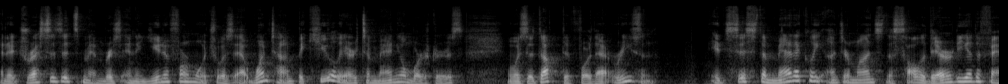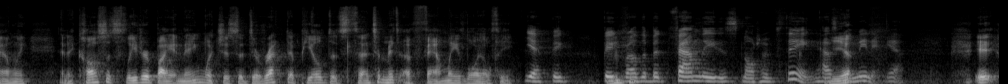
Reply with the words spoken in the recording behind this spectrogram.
and addresses its members in a uniform which was at one time peculiar to manual workers and was adopted for that reason. It systematically undermines the solidarity of the family and it calls its leader by a name which is a direct appeal to the sentiment of family loyalty. Yeah, big big mm-hmm. brother, but family is not a thing, has Yep. no meaning. Yeah. It,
